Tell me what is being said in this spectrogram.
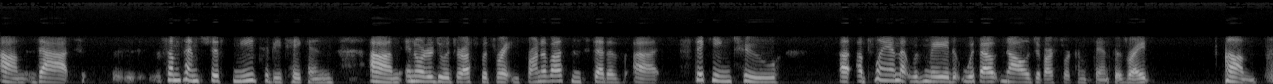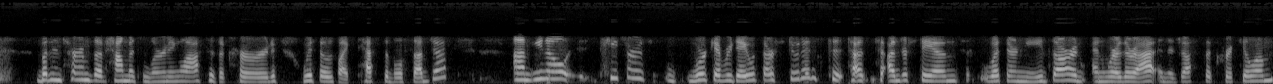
um, that. Sometimes shifts need to be taken um, in order to address what's right in front of us instead of uh, sticking to a, a plan that was made without knowledge of our circumstances, right? Um, but in terms of how much learning loss has occurred with those like testable subjects, um, you know, teachers work every day with our students to, to, to understand what their needs are and, and, where they're at and adjust the curriculum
